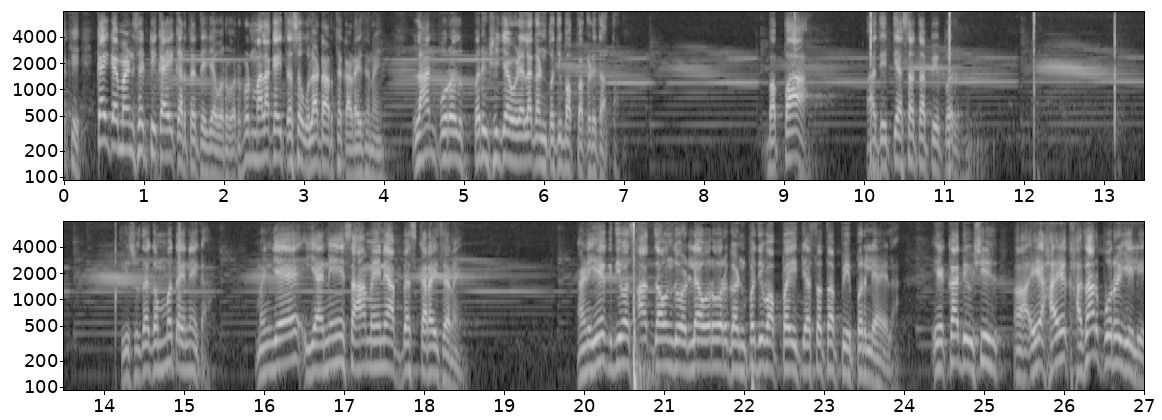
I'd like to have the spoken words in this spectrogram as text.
की काही काही माणसं टीकाही करतात त्याच्याबरोबर पण मला काही तसं उलाट अर्थ काढायचा नाही. लहान पोरं परीक्षेच्या वेळेला गणपती बाप्पाकडे जातात. बाप्पा आज इतिहासाचा पेपर ही सुद्धा गंमत आहे नाही का? म्हणजे याने सहा महिने अभ्यास करायचा नाही. आणि एक दिवस हात जाऊन जोडल्याबरोबर गणपती बाप्पा इतिहासाचा पेपर लिहायला. एका दिवशी हे हा एक हजार पोरं गेली.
